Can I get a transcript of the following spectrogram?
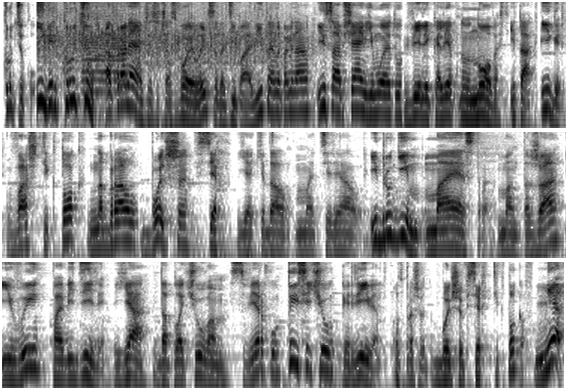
Крутюку. Игорь Крутюк. Отправляемся сейчас в OLX, это типа Авито, я напоминаю, и сообщаем ему эту великолепную новость. Итак, Игорь, ваш ТикТок набрал больше всех. Я кидал материал и другим маэстро монтажа, и вы победили. Я доплачу вам сверху тысячу гривен. Он спрашивает, больше всех ТикТоков? Нет!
